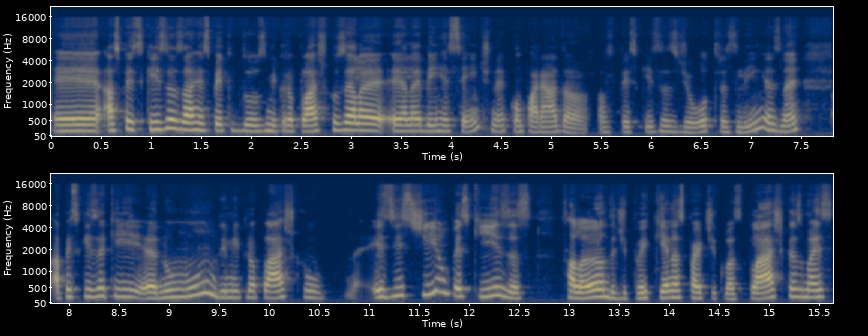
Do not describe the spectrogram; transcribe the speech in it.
É, as pesquisas a respeito dos microplásticos, ela, é, ela é bem recente, né, comparada às pesquisas de outras linhas, né? A pesquisa que é, no mundo de microplástico existiam pesquisas falando de pequenas partículas plásticas, mas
